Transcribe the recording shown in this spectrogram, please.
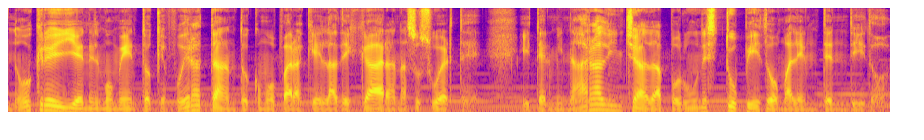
No creía en el momento que fuera tanto como para que la dejaran a su suerte y terminara linchada por un estúpido malentendido,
